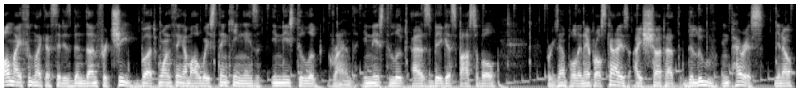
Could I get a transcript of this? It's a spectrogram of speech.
All my film, like I said, has been done for cheap, but one thing I'm always thinking is it needs to look grand. It needs to look as big as possible. For example, in April Skies, I shot at the Louvre in Paris, you know,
